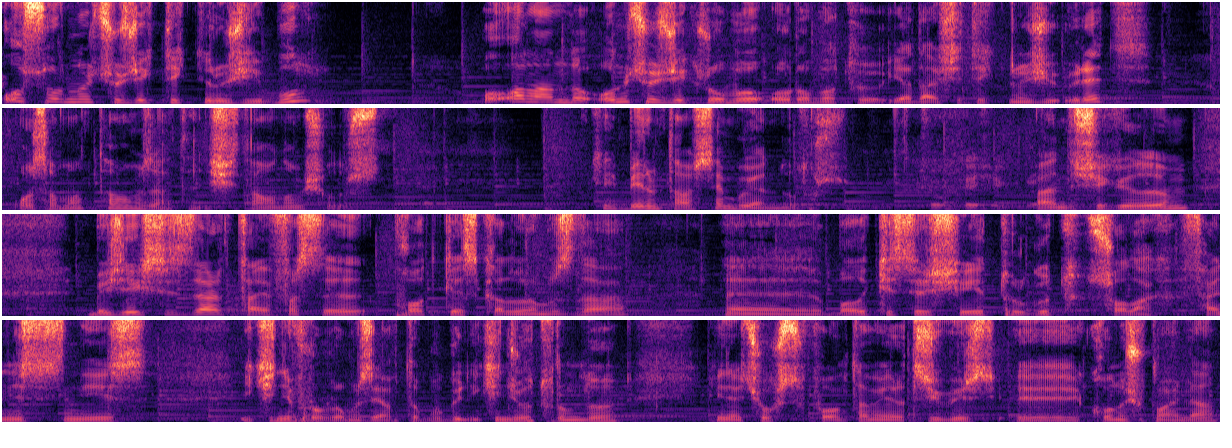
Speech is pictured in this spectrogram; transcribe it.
O sorunu çözecek teknolojiyi bul. O alanda onu çözecek robo, o robotu ya da işte teknolojiyi üret. O zaman tamam zaten işi tamamlamış olursun. Okey, benim tavsiyem bu yönde olur. Çok teşekkür ederim. Ben teşekkür ederim. Beceriksizler tayfası podcast kanalımızda e, Balıkesir Şehit Turgut Solak Fen Lisesi'ndeyiz. İkinci programımızı yaptık. Bugün ikinci oturumdu. Yine çok spontan ve yaratıcı bir e, konuşmayla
